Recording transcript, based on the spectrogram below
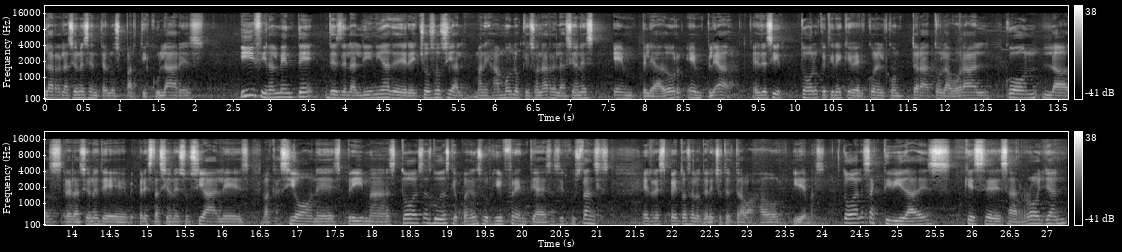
las relaciones entre los particulares, y finalmente, desde la línea de derecho social, manejamos lo que son las relaciones empleador-empleado, es decir, todo lo que tiene que ver con el contrato laboral, con las relaciones de prestaciones sociales, vacaciones, primas, todas esas dudas que pueden surgir frente a esas circunstancias, el respeto hacia los derechos del trabajador y demás. Todas las actividades que se desarrollan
